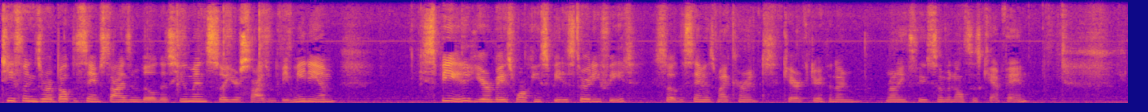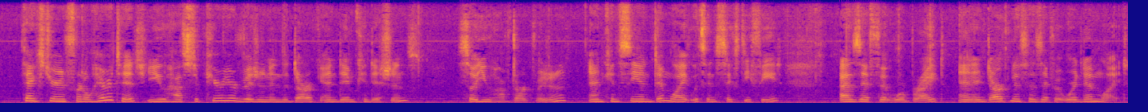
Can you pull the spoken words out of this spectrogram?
Tieflings are about the same size and build as humans, so your size would be medium. Speed, your base walking speed is 30 feet, so the same as my current character that I'm running through someone else's campaign. Thanks to your infernal heritage, you have superior vision in the dark and dim conditions, so you have dark vision, and can see in dim light within 60 feet, as if it were bright, and in darkness as if it were dim light.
